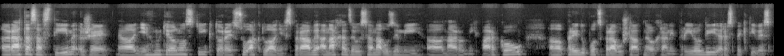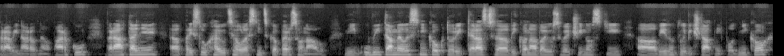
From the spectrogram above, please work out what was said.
Ráta sa s tým, že nehnuteľnosti, ktoré sú aktuálne v správe a nachádzajú sa na území národných parkov, prejdú pod správu štátnej ochrany prírody, respektíve správy Národného parku, vrátane prislúchajúceho lesníckého personálu. My uvítame lesníkov, ktorí teraz vykonávajú svoje činnosti v jednotlivých štátnych podnikoch.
